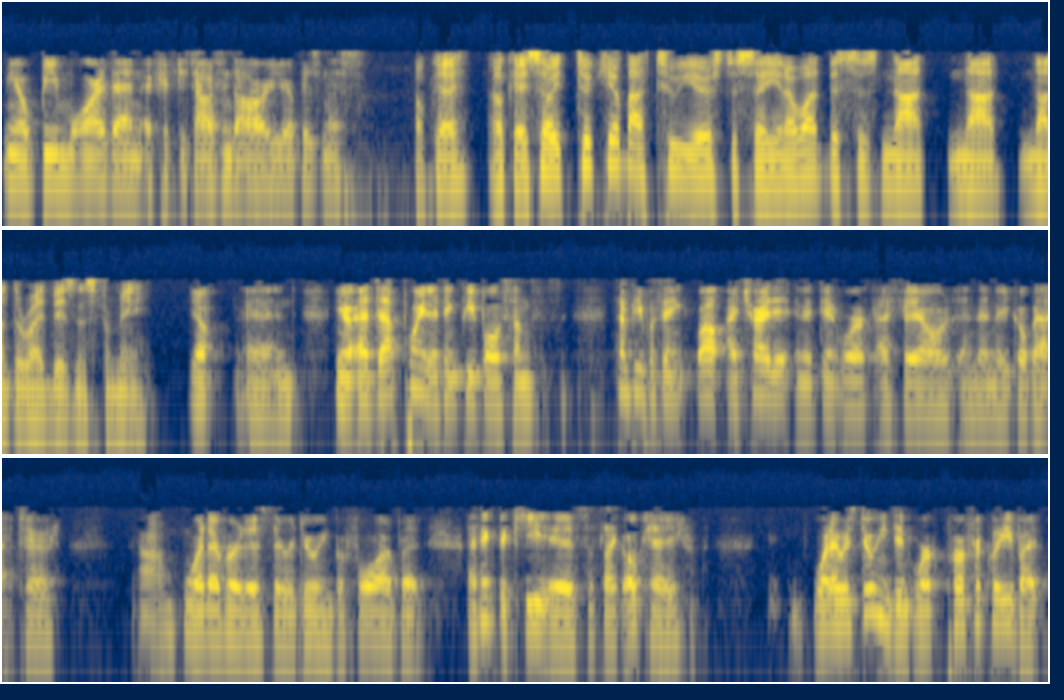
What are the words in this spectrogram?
you know, be more than a fifty thousand dollar a year business. Okay. Okay. So it took you about two years to say, you know what, this is not not not the right business for me. Yep. And you know, at that point, I think people some some people think, well, I tried it and it didn't work, I failed, and then they go back to um, whatever it is they were doing before. But I think the key is it's like, okay, what I was doing didn't work perfectly, but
